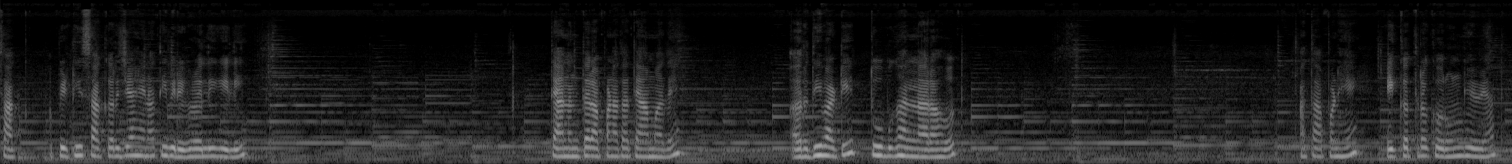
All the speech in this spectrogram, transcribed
साक पिठी साखर जी आहे ना ती विरघळली गेली. त्यानंतर आपण आता त्यामध्ये अर्धी वाटी तूप घालणार आहोत. आता आपण हे एकत्र करून घेऊयात.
